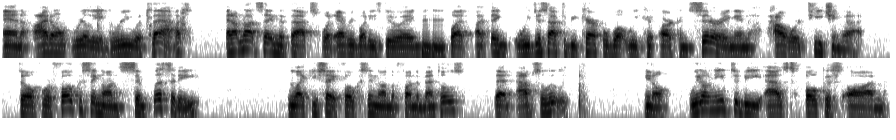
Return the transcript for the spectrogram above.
And I don't really agree with that and I'm not saying that that's what everybody's doing, mm-hmm. but I think we just have to be careful what we are considering and how we're teaching that. So if we're focusing on simplicity, like you say, focusing on the fundamentals, then absolutely. You know, we don't need to be as focused on,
